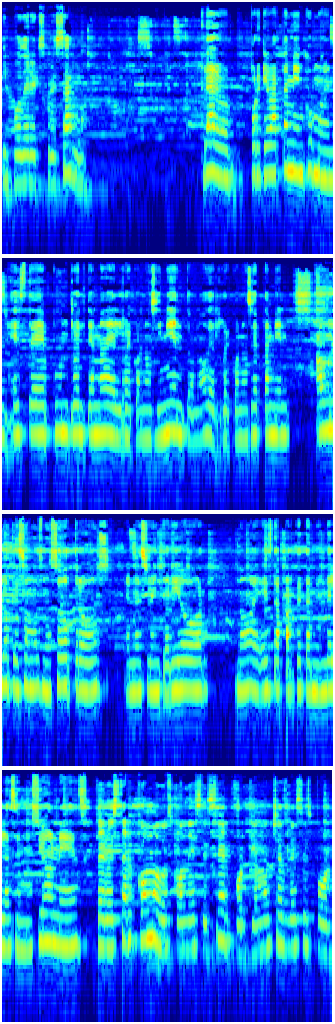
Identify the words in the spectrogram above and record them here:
y poder expresarlo. Claro, porque va también como en este punto el tema del reconocimiento, ¿no? Del reconocer también aún lo que somos nosotros, en nuestro interior, ¿no? Esta parte también de las emociones. Pero estar cómodos con ese ser, porque muchas veces por,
